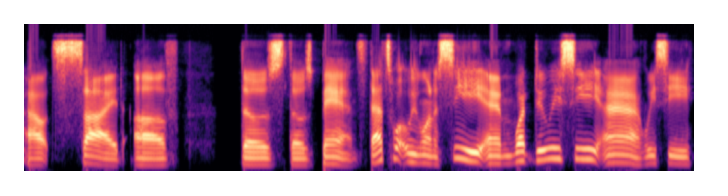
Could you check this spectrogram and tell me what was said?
outside of those those bands. That's what we want to see. And what do we see? Ah, we see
